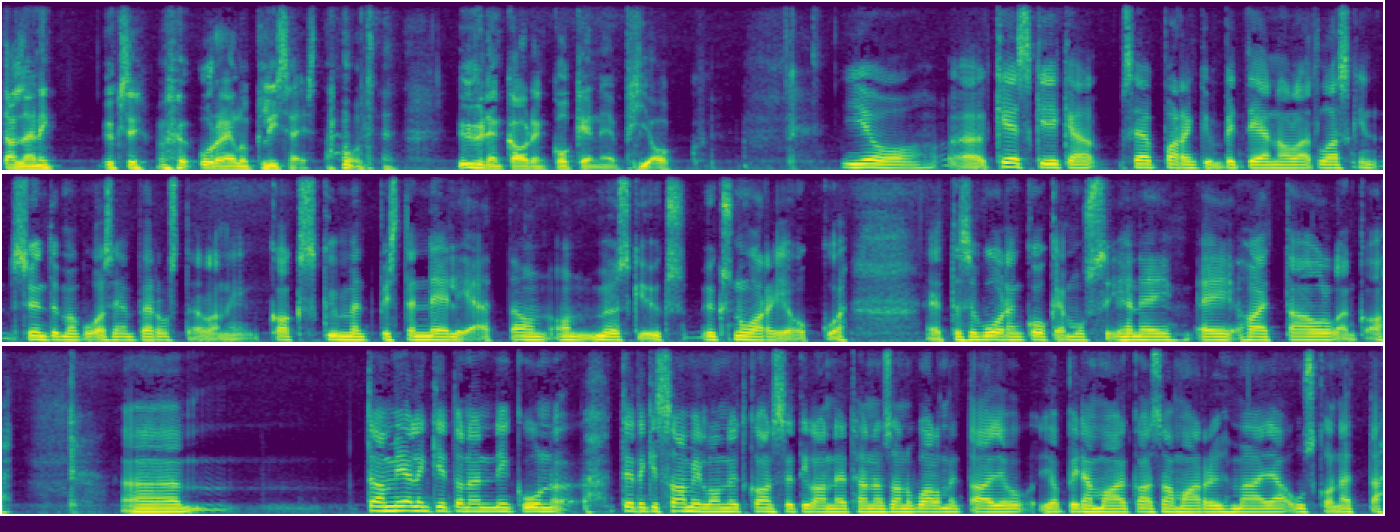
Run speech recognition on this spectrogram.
Tällainen yksi urheilun kliseistä, mutta yhden kauden kokeneempi joukkue. Joo, keski-ikä se parinkympin tienoilla, että laskin syntymävuosien perusteella niin 20,4, että on, on myöskin yksi, yksi nuori joukkue, että se vuoden kokemus siihen ei, ei haittaa ollenkaan. Öö, Tämä on mielenkiintoinen, niin kuin, tietenkin Samilla on nyt kanssa se tilanne, että hän on saanut valmentaa jo, jo pidemmän aikaa samaa ryhmää ja uskon, että,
